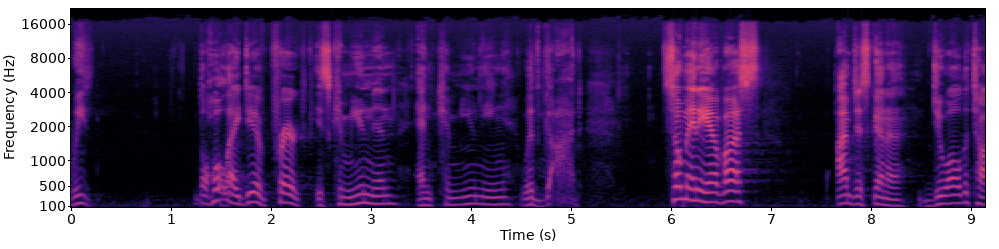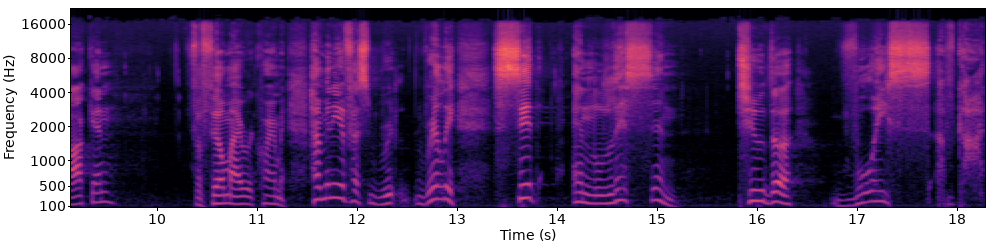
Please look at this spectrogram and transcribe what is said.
we, the whole idea of prayer is communion and communing with God. So many of us, I'm just going to do all the talking, fulfill my requirement. How many of us re- really sit and listen to the voice of God?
